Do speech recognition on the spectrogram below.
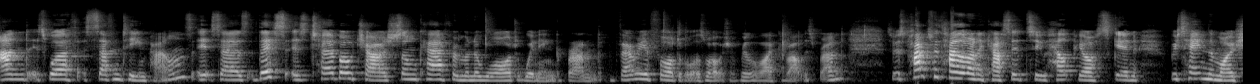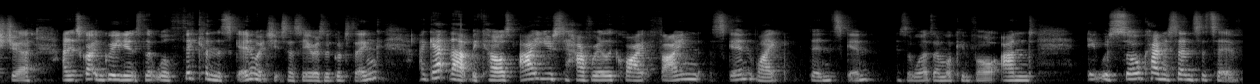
And it's worth £17. It says, this is turbocharged sun care from an award-winning brand brand. Very affordable as well, which I really like about this brand. So it's packed with hyaluronic acid to help your skin retain the moisture and it's got ingredients that will thicken the skin, which it says here is a good thing. I get that because I used to have really quite fine skin, like thin skin is the words I'm looking for, and it was so kind of sensitive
